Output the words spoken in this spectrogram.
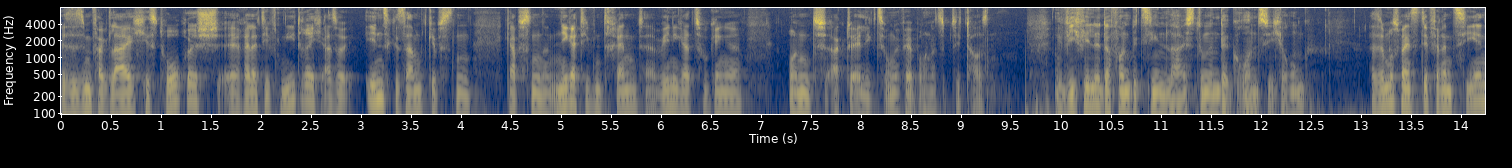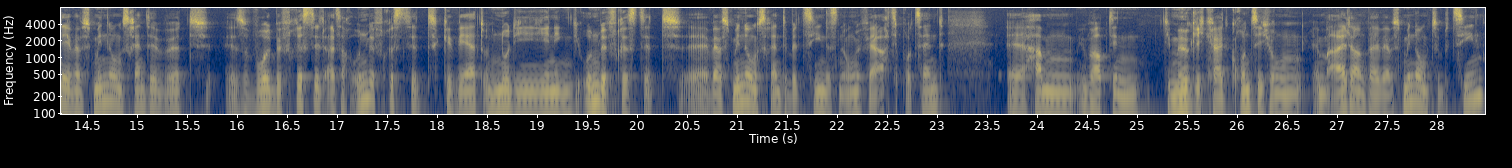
Das ist im Vergleich historisch äh, relativ niedrig. Also insgesamt gab es einen negativen Trend, äh, weniger Zugänge und aktuell liegt es ungefähr bei 170.000. Wie viele davon beziehen Leistungen der Grundsicherung? Also muss man jetzt differenzieren. Die Erwerbsminderungsrente wird äh, sowohl befristet als auch unbefristet gewährt und nur diejenigen, die unbefristet äh, Erwerbsminderungsrente beziehen, das sind ungefähr 80 Prozent, äh, haben überhaupt den, die Möglichkeit, Grundsicherung im Alter und bei Erwerbsminderung zu beziehen.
